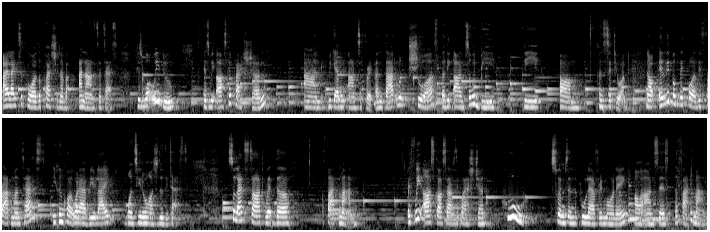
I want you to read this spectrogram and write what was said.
I like to call the question of an answer test. Because what we do is we ask a question and we get an answer for it. And that would show us that the answer would be the um, constituent. Now, in the book, they call it the fragment test. You can call it whatever you like once you know how to do the test. So let's start with the fat man. If we ask ourselves the question, who swims in the pool every morning? Our answer is the fat man.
